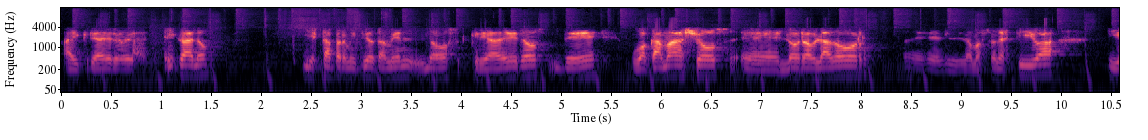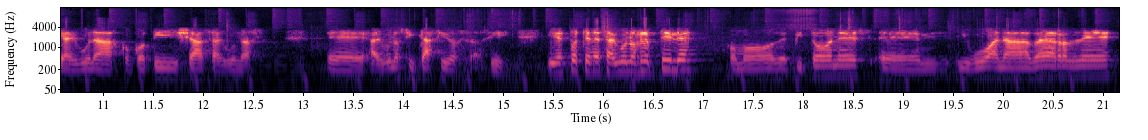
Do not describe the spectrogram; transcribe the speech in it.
hay criadero de africano, y está permitido también los criaderos de guacamayos, eh, loro hablador, eh, el Amazonas estiva, y algunas cocotillas, algunas eh, algunos citácidos así. Y después tenés algunos reptiles, como de pitones, eh, iguana verde,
